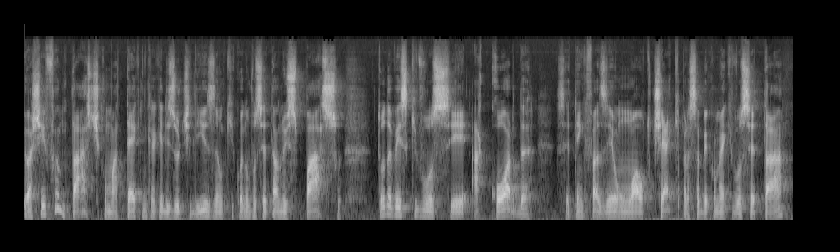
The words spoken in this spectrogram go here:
Eu achei fantástico uma técnica que eles utilizam que quando você está no espaço, toda vez que você acorda, você tem que fazer um auto-check para saber como é que você está.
